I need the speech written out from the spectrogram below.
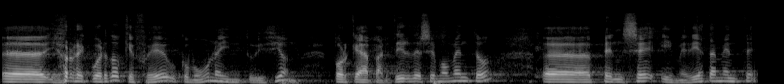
eh, yo recuerdo que fue como una intuición, porque a partir de ese momento eh, pensé inmediatamente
